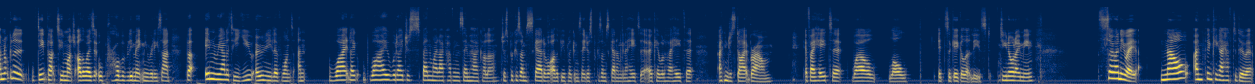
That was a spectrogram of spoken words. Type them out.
I'm not going to deep that too much otherwise it will probably make me really sad. But in reality you only live once and why like why would i just spend my life having the same hair color? Just because i'm scared of what other people are going to say just because i'm scared i'm going to hate it. Okay well if i hate it i can just dye it brown. If i hate it well lol. It's a giggle at least. Do you know what i mean? So anyway now I'm thinking I have to do it.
